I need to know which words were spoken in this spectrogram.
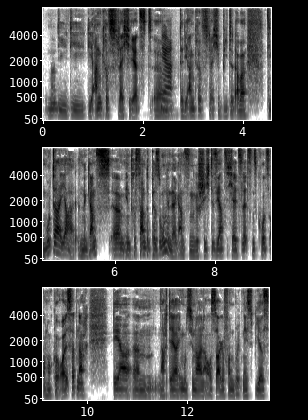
ne, die, die, die Angriffsfläche jetzt, äh, ja. der die Angriffsfläche bietet. Aber die Mutter, ja, eine ganz ähm, interessante Person in der ganzen Geschichte. Sie hat sich ja jetzt letztens kurz auch noch geäußert nach der, ähm, nach der emotionalen Aussage von Britney Spears.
